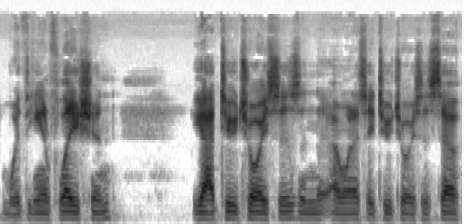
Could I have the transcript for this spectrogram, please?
with the inflation. You got two choices, and I want to say two choices. So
